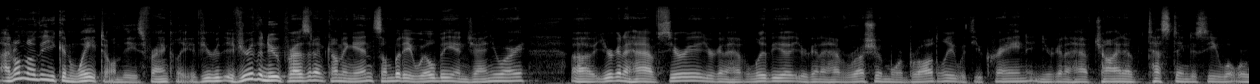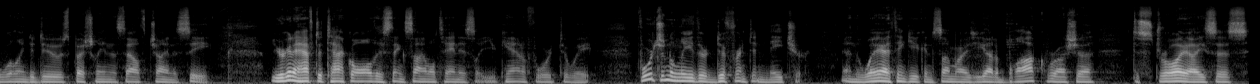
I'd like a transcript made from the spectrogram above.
I don't know that you can wait on these, frankly. If you're, if you're the new president coming in, somebody will be in January. Uh, you're going to have Syria, you're going to have Libya, you're going to have Russia more broadly with Ukraine, and you're going to have China testing to see what we're willing to do, especially in the South China Sea. You're going to have to tackle all these things simultaneously. You can't afford to wait. Fortunately, they're different in nature. And the way I think you can summarize, you got to block Russia, destroy ISIS,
